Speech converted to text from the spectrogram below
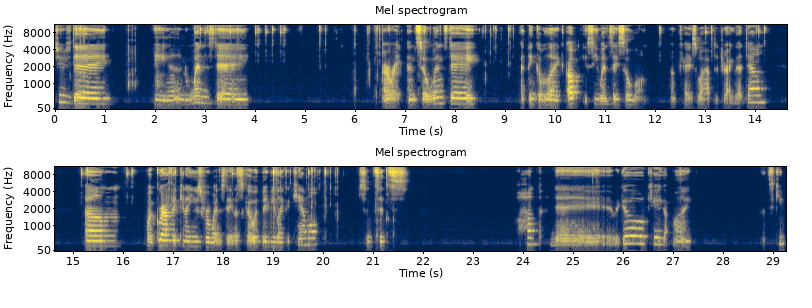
Tuesday and Wednesday. Alright, and so Wednesday, I think of like, oh, you see Wednesday so long. Okay, so I have to drag that down. Um, what graphic can I use for Wednesday? Let's go with maybe like a camel, since it's hump. There we go. Okay, got my, that's cute.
